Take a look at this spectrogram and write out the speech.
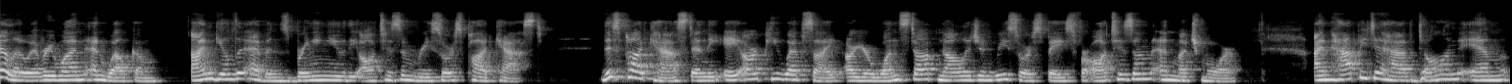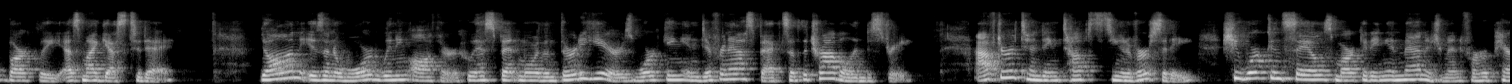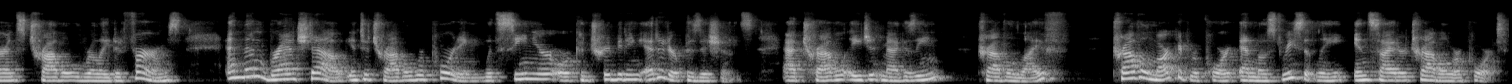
Hello, everyone, and welcome. I'm Gilda Evans, bringing you the Autism Resource Podcast. This podcast and the ARP website are your one stop knowledge and resource base for autism and much more. I'm happy to have Dawn M. Barclay as my guest today. Dawn is an award winning author who has spent more than 30 years working in different aspects of the travel industry. After attending Tufts University, she worked in sales, marketing, and management for her parents' travel related firms, and then branched out into travel reporting with senior or contributing editor positions at Travel Agent Magazine, Travel Life, Travel Market Report, and most recently, Insider Travel Report.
